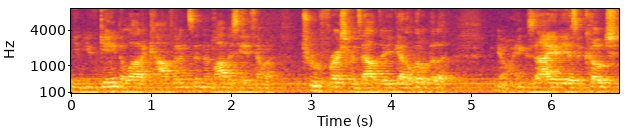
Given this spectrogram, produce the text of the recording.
you, you've gained a lot of confidence in them. Obviously, anytime a true freshman's out there, you got a little bit of, you know, anxiety as a coach, uh,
